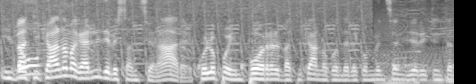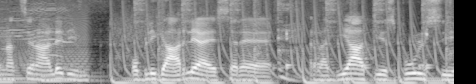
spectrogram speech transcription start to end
Il No. Vaticano magari li deve sanzionare. Quello può imporre al Vaticano con delle convenzioni di diritto internazionale di obbligarli a essere radiati, espulsi,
